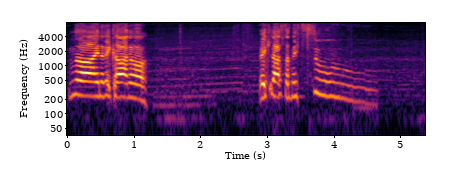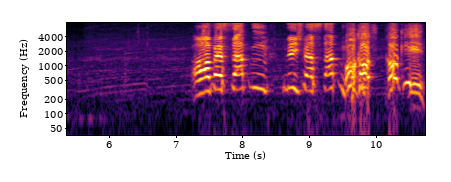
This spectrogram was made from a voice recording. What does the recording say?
Nein, Ricardo! Ich lass das nicht zu! Oh, Verstappen! Nicht Verstappen! Oh Gott! Rocky!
